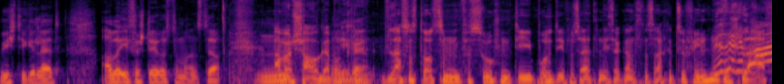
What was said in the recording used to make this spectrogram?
wichtige Leute. Aber ich verstehe, was du meinst, ja. Aber schau, Gabriele, Okay. lass uns trotzdem versuchen, die positiven Seiten dieser ganzen Sache zu finden. du sind im schlafst.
